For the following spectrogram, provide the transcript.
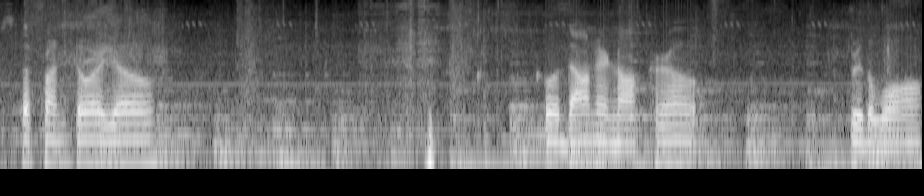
It's the front door, yo. Go down there, knock her out through the wall.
